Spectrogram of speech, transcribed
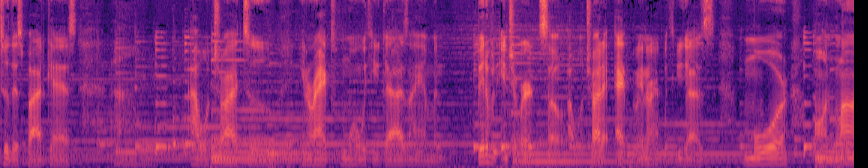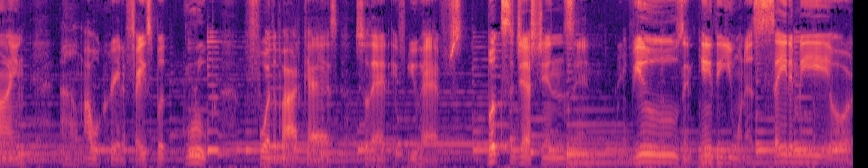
to this podcast. Um, I will try to interact more with you guys. I am a bit of an introvert, so I will try to act, interact with you guys more online. Um, I will create a Facebook group for the podcast so that if you have book suggestions and reviews and anything you want to say to me or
